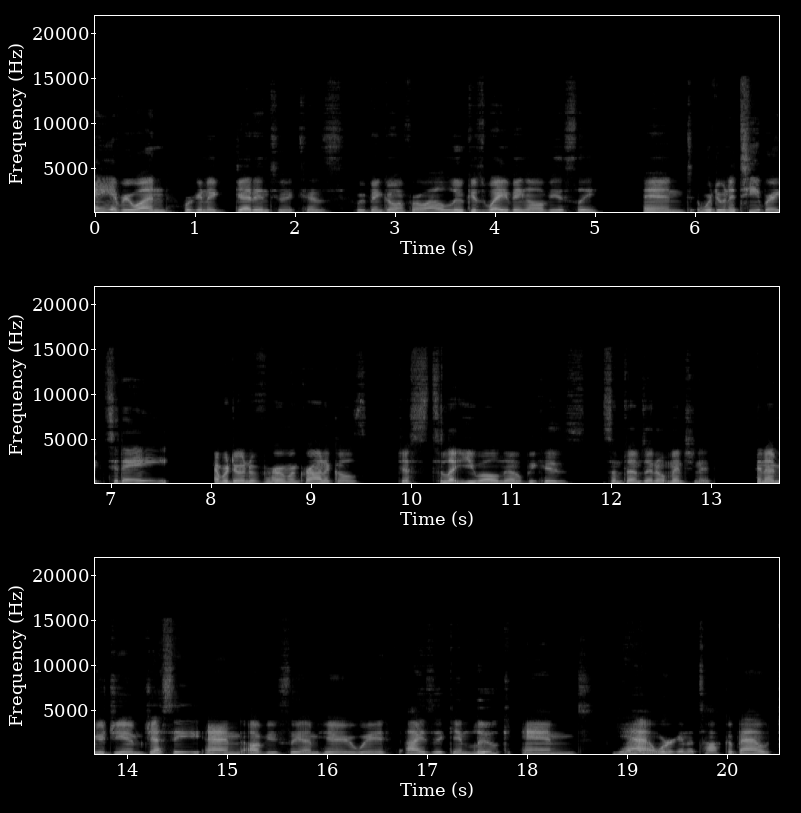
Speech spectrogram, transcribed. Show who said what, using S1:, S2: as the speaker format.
S1: hey everyone, we're gonna get into it because we've been going for a while. Luke is waving, obviously, and we're doing a tea break today, and we're doing it for Hermit Chronicles, just to let you all know because sometimes I don't mention it. And I'm your GM Jesse, and obviously I'm here with Isaac and Luke, and yeah, we're gonna talk about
